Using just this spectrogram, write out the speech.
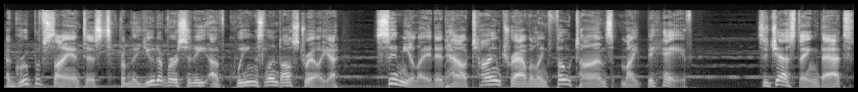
a group of scientists from the University of Queensland, Australia simulated how time-traveling photons might behave, suggesting that,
